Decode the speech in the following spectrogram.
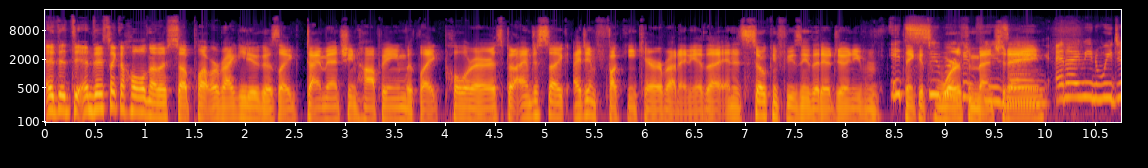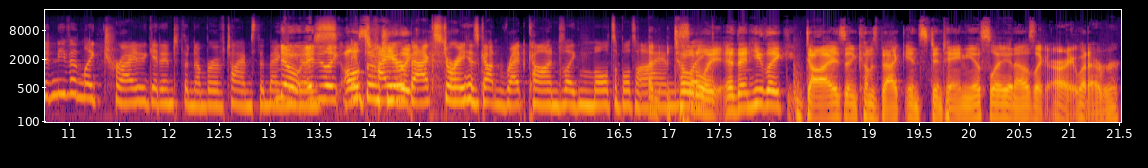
and, th- and there's like a whole other subplot where Magneto goes like dimension hopping with like Polaris, but I'm just like I didn't fucking care about any of that, and it's so confusing that I don't even think it's worth confusing. mentioning. And I mean, we didn't even like try to get into the number of times the No, and, Magneto's like, also he, entire like- backstory has gotten retconned like multiple times. Totally, Like, and then he like dies and comes back instantaneously, and I was like, all right, whatever.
